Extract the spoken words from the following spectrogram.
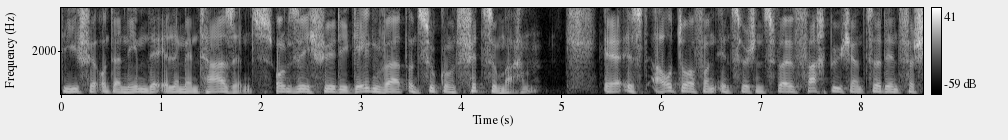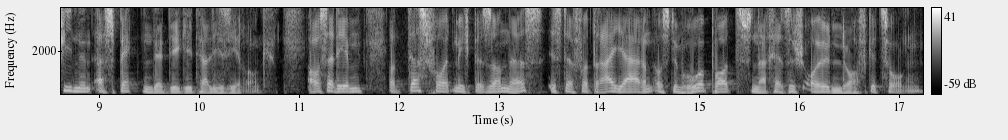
die für Unternehmende elementar sind, um sich für die Gegenwart und Zukunft fit zu machen. Er ist Autor von inzwischen zwölf Fachbüchern zu den verschiedenen Aspekten der Digitalisierung. Außerdem, und das freut mich besonders, ist er vor drei Jahren aus dem Ruhrpott nach Hessisch-Oldendorf gezogen.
